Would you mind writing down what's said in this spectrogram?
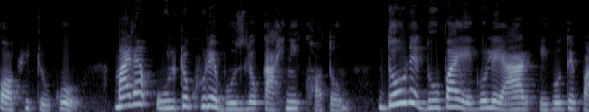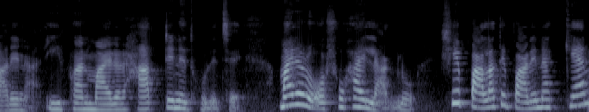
কফিটুকু। মায়েরা উল্টো ঘুরে বুঝলো কাহিনী খতম। দৌড়ে দু পা এগোলে আর এগোতে পারে না। ইরফান মায়েরার হাত টেনে ধরেছে। মায়েরার অসহায় লাগল। সে পালাতে পারে না কেন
